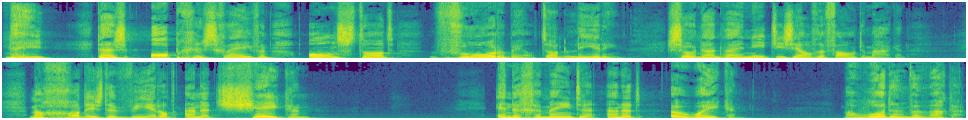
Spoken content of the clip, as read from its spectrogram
Nee, dat is opgeschreven ons tot voorbeeld, tot lering. Zodat wij niet diezelfde fouten maken. Maar God is de wereld aan het shaken en de gemeente aan het awaken. Maar worden we wakker?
